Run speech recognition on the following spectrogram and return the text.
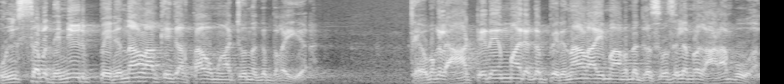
ഉത്സവം നിന്നെ ഒരു പെരുന്നാളാക്കി കർത്താവ് മാറ്റും എന്നൊക്കെ പറയുക. ദേവമകൾ ആട്ടിടയന്മാരൊക്കെ പെരുന്നാളായി മാറുന്ന ക്രിസ്മസിൽ നമ്മൾ കാണാൻ പോവുക.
